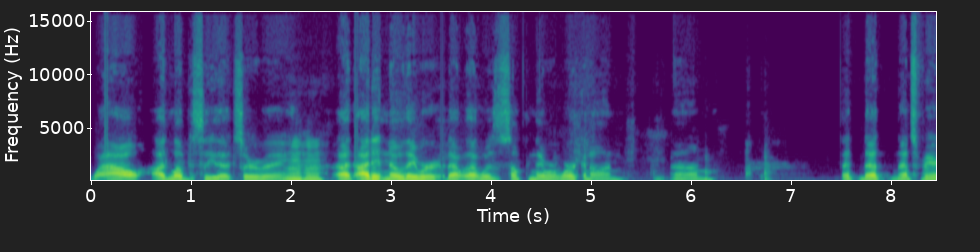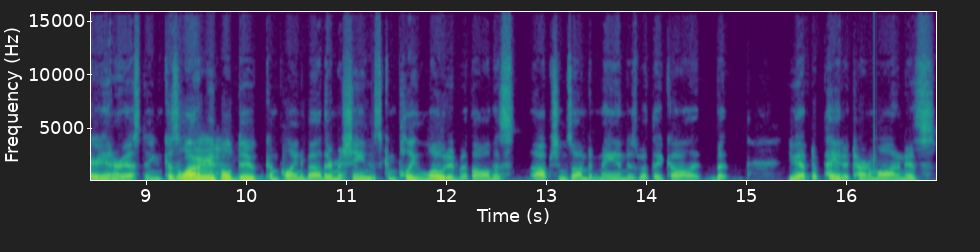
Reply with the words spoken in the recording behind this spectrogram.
Wow, I'd love to see that survey. Mm-hmm. I, I didn't know they were that that was something they were working on. Um, that that that's very interesting because a lot of mm-hmm. people do complain about their machines completely loaded with all this options on demand is what they call it, but you have to pay to turn them on, and it's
